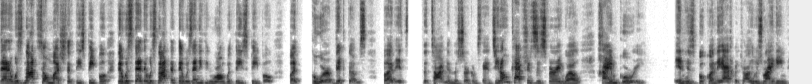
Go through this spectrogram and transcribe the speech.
that it was not so much that these people, there was that it was not that there was anything wrong with these people, but who were victims, but it's the time and the circumstance. You know who captures this very well? Chaim Guri. In his book on the Eichmann trial, he was writing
